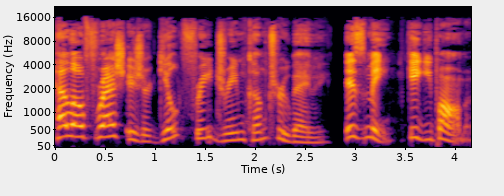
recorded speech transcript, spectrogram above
HelloFresh is your guilt-free dream come true, baby. It's me, Kiki Palmer.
